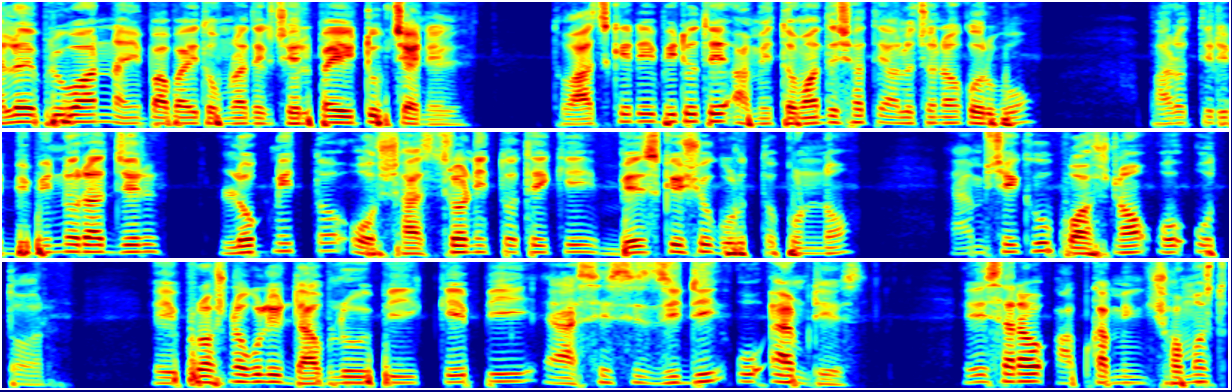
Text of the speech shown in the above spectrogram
হ্যালো এভরিওয়ান আমি পাপাই, তোমরা দেখছ হেল্পাই ইউটিউব চ্যানেল তো আজকের এই ভিডিওতে আমি তোমাদের সাথে আলোচনা করব ভারতের বিভিন্ন রাজ্যের লোকনৃত্য ও শাস্ত্রীয় নৃত্য থেকে বেশ কিছু গুরুত্বপূর্ণ এমসিকিউ প্রশ্ন ও উত্তর। এই প্রশ্নগুলি ডাব্লিউপি কেপি এসএসসি জিডি ও এমটিএস এছাড়াও আপকামিং সমস্ত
